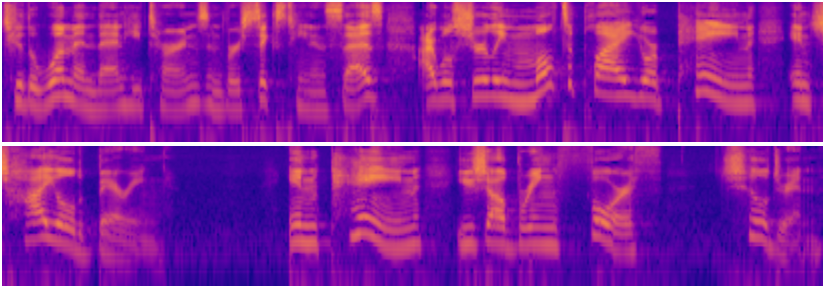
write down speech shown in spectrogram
To the woman, then, he turns in verse 16 and says, I will surely multiply your pain in childbearing in pain you shall bring forth children.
